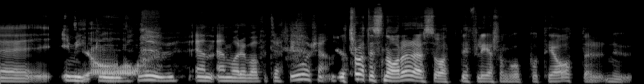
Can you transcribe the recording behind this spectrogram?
eh, i mitt ja. liv nu än, än vad det var för 30 år sedan. Jag tror att det snarare är så att det är fler som går på teater nu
